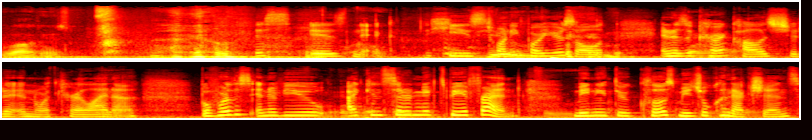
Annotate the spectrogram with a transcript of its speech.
Walking. this is Nick. He's 24 years old and is a current college student in North Carolina. Before this interview, I considered Nick to be a friend, meeting through close mutual connections,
